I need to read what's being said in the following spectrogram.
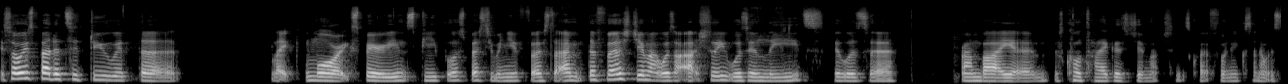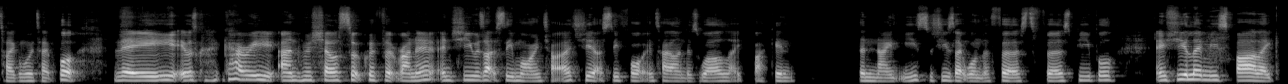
it's always better to do with the like more experienced people, especially when you first. Um, the first gym I was at actually was in Leeds. It was uh, ran by um, it was called Tiger's Gym. Actually, it's quite funny because I know it's Tiger Muay Thai. But they it was Gary and Michelle Sutcliffe that ran it, and she was actually more in charge. She actually fought in Thailand as well, like back in the nineties. So she's like one of the first first people, and she let me spar like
